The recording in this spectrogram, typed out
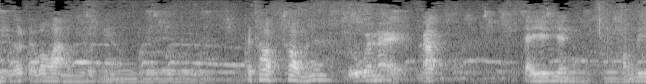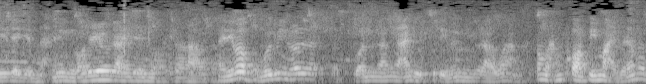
มีรถแต่ว่างๆมีรถเนี่ยก็ชอบชอบนะดูไว้ให้ครับใจเย็นๆของดีใจเย็นนะอืมขอเรียกใจเย็นหน่อยคครัรับบอันนี้ว่าผมไม่วิ่งรถวันงานงานอยู่ปกติไม่มีเวลาว่าง ต้องหลังก่อนปีใหม่ไปแล้วมา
